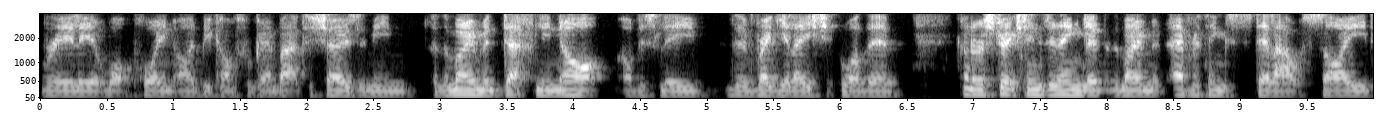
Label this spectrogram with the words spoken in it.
Really, at what point I'd be comfortable going back to shows? I mean, at the moment, definitely not. Obviously, the regulation, well, the kind of restrictions in England at the moment, everything's still outside.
